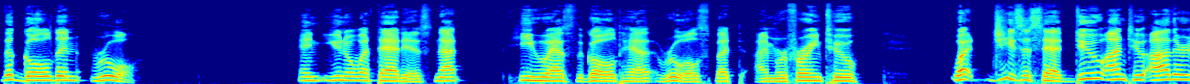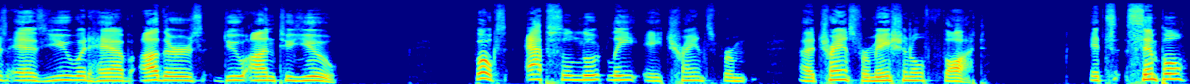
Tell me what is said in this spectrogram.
the golden rule. And you know what that is. Not he who has the gold has rules, but I'm referring to what Jesus said do unto others as you would have others do unto you. Folks, absolutely a transform a transformational thought. It's simple,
